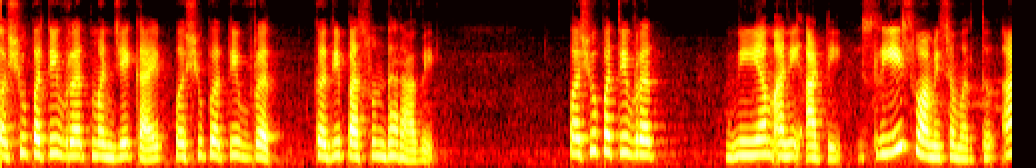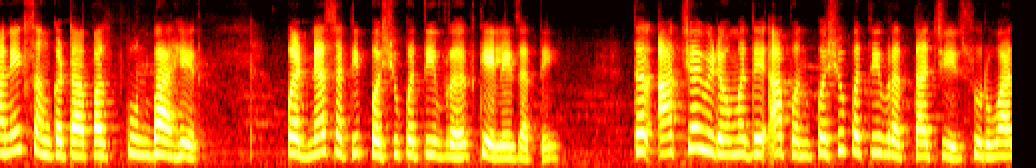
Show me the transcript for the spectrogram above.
पशुपती व्रत म्हणजे काय? पशुपती व्रत कधीपासून धरावे? पशुपती व्रत नियम आणि अटी. श्री स्वामी समर्थ अनेक संकटापासून बाहेर पडण्यासाठी पशुपती व्रत केले जाते. तर आजच्या व्हिडिओमध्ये आपण पशुपती व्रताची सुरुवात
